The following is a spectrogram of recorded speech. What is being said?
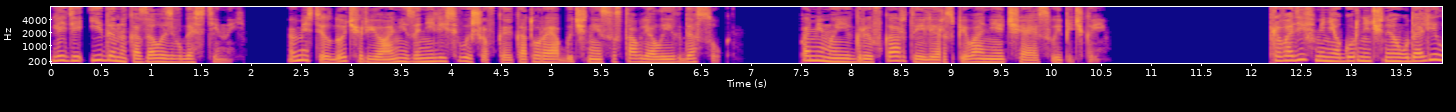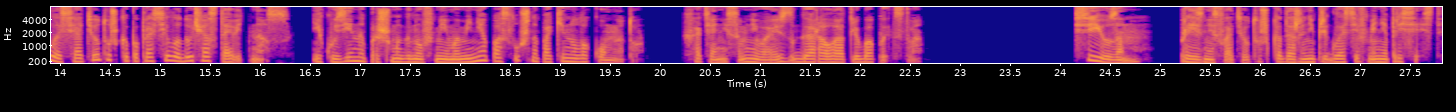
Леди Ида оказалась в гостиной. Вместе с дочерью они занялись вышивкой, которая обычно и составляла их досуг, помимо игры в карты или распивания чая с выпечкой. Проводив меня, горничная удалилась, а тетушка попросила дочь оставить нас, и кузина, прошмыгнув мимо меня, послушно покинула комнату, хотя, не сомневаюсь, сгорала от любопытства. «Сьюзан», — произнесла тетушка, даже не пригласив меня присесть.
